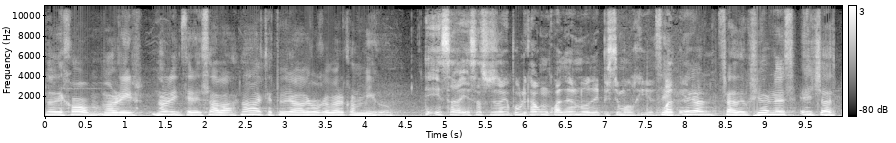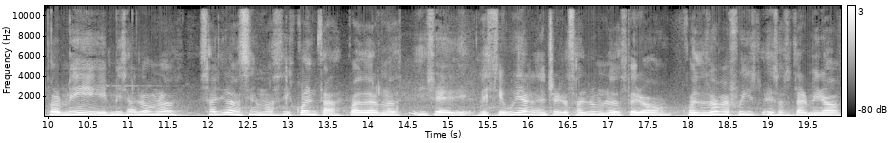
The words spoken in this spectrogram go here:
la dejó morir. No le interesaba nada que tuviera algo que ver conmigo. Esa, esa sociedad que publicaba un cuaderno de epistemología. Sí, eran traducciones hechas por mí y mis alumnos salieron unos 50 cuadernos y se distribuían entre los alumnos, pero cuando yo me fui eso se terminó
